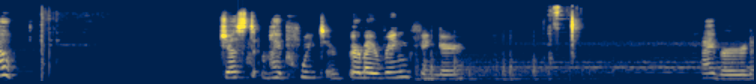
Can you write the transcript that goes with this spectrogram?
Oh. Just my pointer, or my ring finger. Hi, bird.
